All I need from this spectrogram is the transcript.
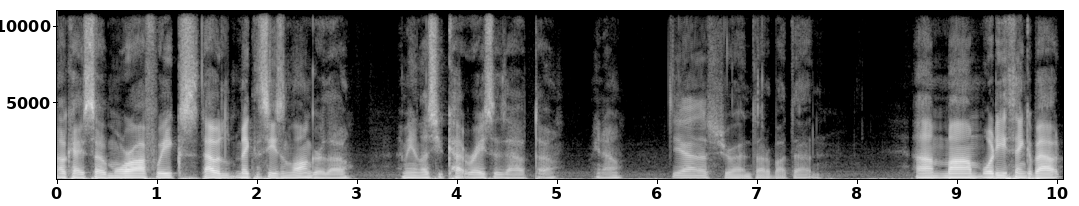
Okay, so more off weeks. That would make the season longer, though. I mean, unless you cut races out, though. You know. Yeah, that's true. I hadn't thought about that. Um, Mom, what do you think about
